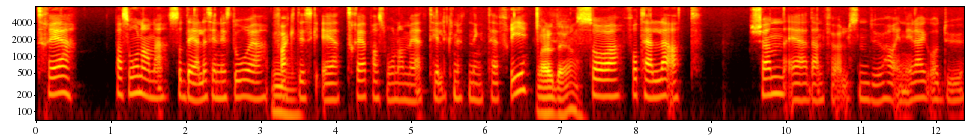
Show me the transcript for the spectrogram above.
tre personene som deler sin historie, faktisk er tre personer med tilknytning til FRI, Er det det? ja? så forteller at kjønn er den følelsen du har inni deg, og du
